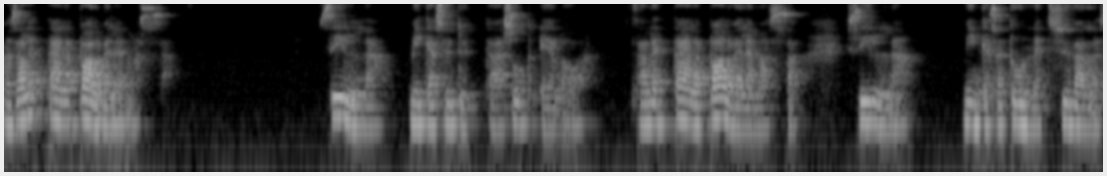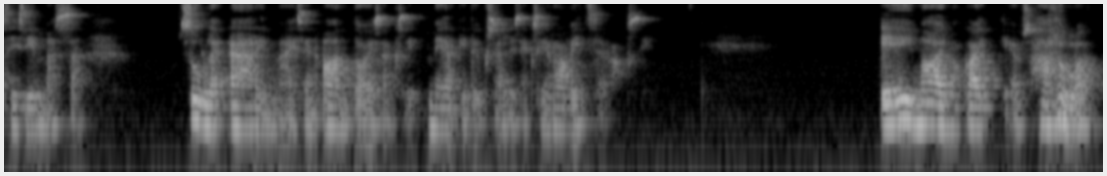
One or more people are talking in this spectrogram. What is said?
Vaan sä olet täällä palvelemassa sillä, mikä sytyttää sut eloon. Sä olet täällä palvelemassa sillä, minkä sä tunnet syvällä sisimmässä sulle äärimmäisen antoisaksi, merkitykselliseksi, ravitsevaksi. Ei maailma kaikkeus halua,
